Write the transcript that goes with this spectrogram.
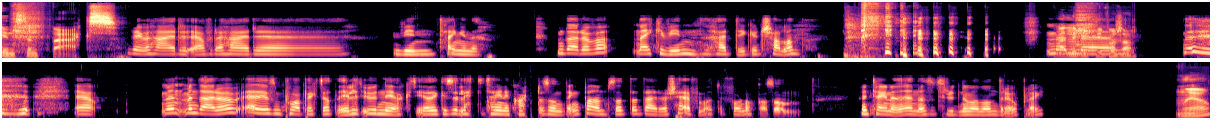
Instant facts. Det er jo her Ja, for det er her uh, Vind tegner. Men derover Nei, ikke Vind. Herregud, Sjallan. Veldig viktig eh, forskjell. ja. Men, men der òg er det sånn påpekt at det er litt unøyaktig, og det er ikke så lett å tegne kart og sånne ting på dem. sånn at der òg ser jeg for meg at du får noe sånn Men tegna den ene, så trodde det var den andre opplegg. Ja,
